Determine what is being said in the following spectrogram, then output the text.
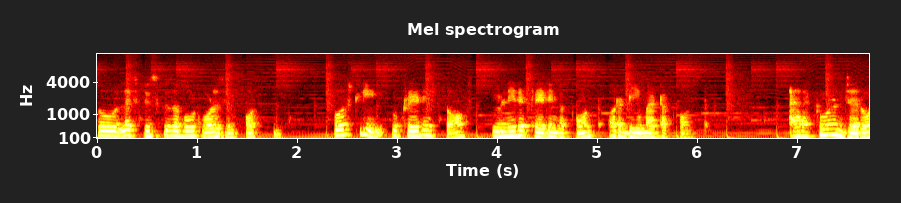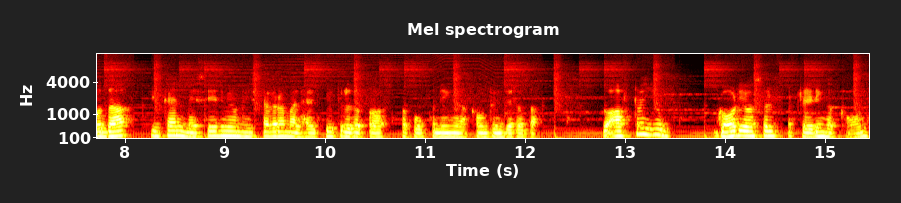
So let's discuss about what is important. Firstly to trade in stocks you will need a trading account or a demat account. I recommend zerodha. You can message me on instagram. I'll help you through the process of opening an account in zerodha. So after you got yourself a trading account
